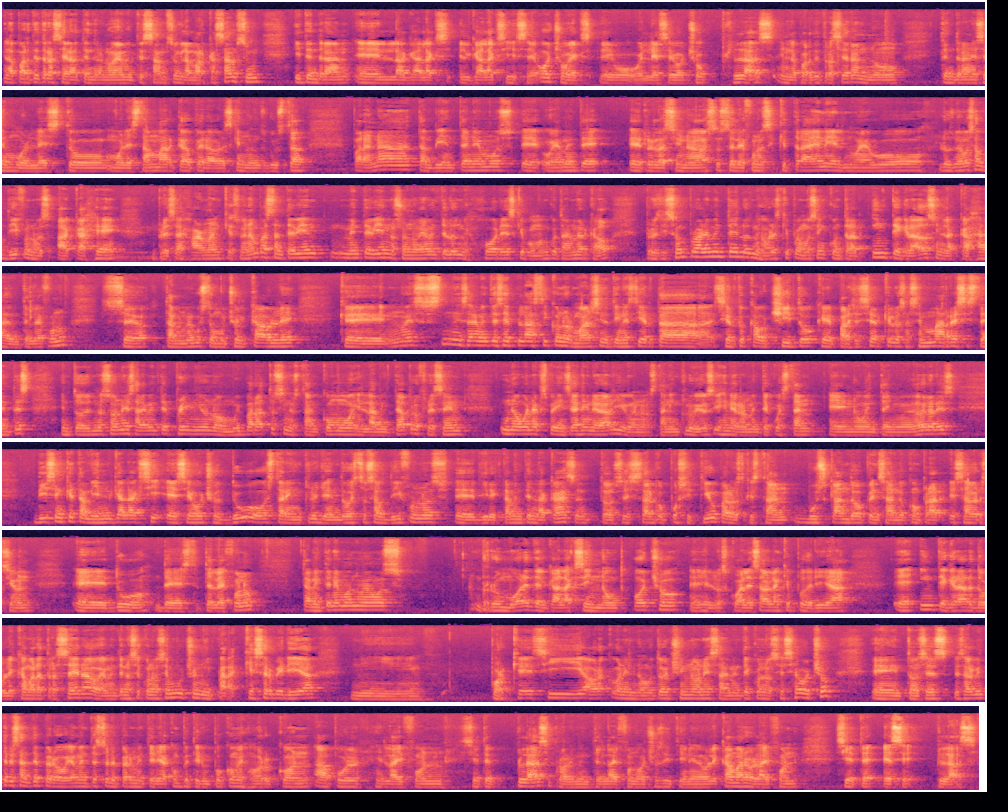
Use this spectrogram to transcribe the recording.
en la parte trasera tendrán obviamente Samsung, la marca Samsung, y tendrán el, la Galaxy, el Galaxy S8 X, eh, o el S8 Plus en la parte trasera. No tendrán ese molesto, molesta marca de operadores que no nos gusta para nada. También tenemos, eh, obviamente, eh, relacionado a estos teléfonos que traen el nuevo, los nuevos audífonos AKG, empresa Harman, que suenan bastante bien, bien, no son obviamente los mejores que podemos encontrar en el mercado, pero sí son probablemente los mejores que podemos encontrar integrados en la caja de un teléfono. también me gustó mucho el cable que no es necesariamente ese plástico normal, sino tiene cierta, cierto cauchito que parece ser que los hace más resistentes. Entonces no son necesariamente premium o muy baratos, sino están como en la mitad, pero ofrecen una buena experiencia general y bueno, están incluidos y generalmente cuestan 99 eh, dólares. Dicen que también el Galaxy S8 Duo estará incluyendo estos audífonos eh, directamente en la caja, entonces es algo positivo para los que están buscando o pensando comprar esa versión eh, Duo de este teléfono. También tenemos nuevos rumores del Galaxy Note 8, eh, los cuales hablan que podría eh, integrar doble cámara trasera. Obviamente no se conoce mucho ni para qué serviría, ni por qué si ahora con el Note 8 y no necesariamente con los S8. Eh, entonces es algo interesante, pero obviamente esto le permitiría competir un poco mejor con Apple, el iPhone 7 Plus y probablemente el iPhone 8 si tiene doble cámara o el iPhone 7S Plus.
